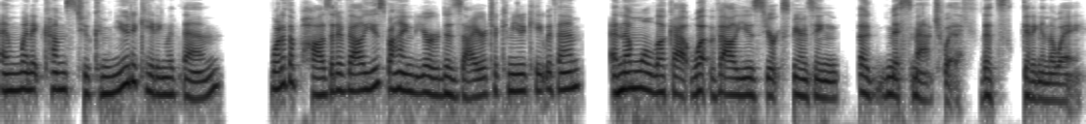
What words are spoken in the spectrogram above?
And when it comes to communicating with them, what are the positive values behind your desire to communicate with them? And then we'll look at what values you're experiencing a mismatch with that's getting in the way.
